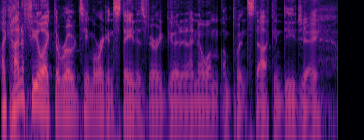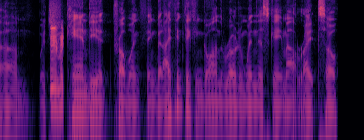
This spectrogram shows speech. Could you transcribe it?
I kind of feel like the road team, Oregon State, is very good. And I know I'm, I'm putting stock in DJ, um, which mm-hmm. can be a troubling thing, but I think they can go on the road and win this game outright. So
